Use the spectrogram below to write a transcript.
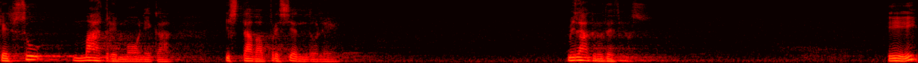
que su madre Mónica estaba ofreciéndole. Milagro de Dios. Y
